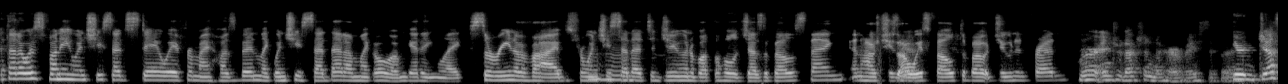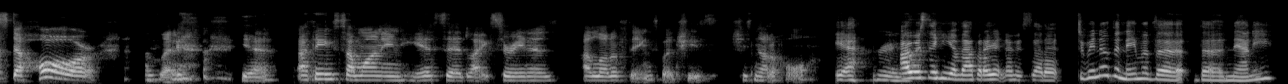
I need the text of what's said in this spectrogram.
I thought it was funny when she said, stay away from my husband. Like when she said that, I'm like, oh, I'm getting like Serena vibes for when mm-hmm. she said mm-hmm. that to June about the whole Jezebel's thing and how she's yeah. always felt about June and Fred. Her introduction to her, basically. You're just a whore. I was like, yeah. I think someone in here said like Serena's a lot of things, but she's she's not a whore. Yeah. Agreed. I was thinking of that, but I didn't know who said it. Do we know the name of the the nanny?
